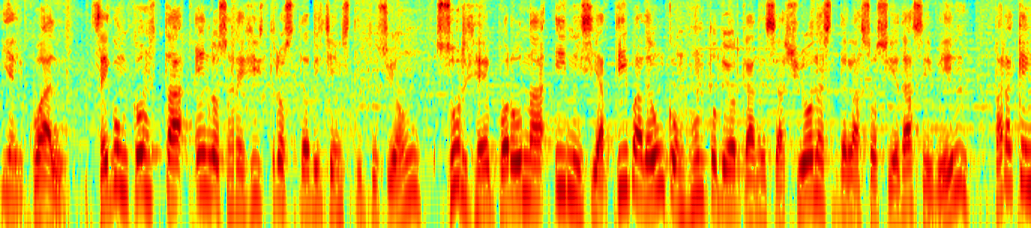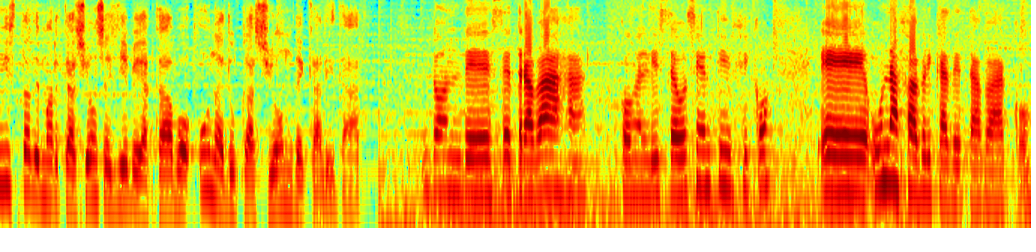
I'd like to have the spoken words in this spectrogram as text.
y el cual, según consta en los registros de dicha institución, surge por una iniciativa de un conjunto de organizaciones de la sociedad civil para que en esta demarcación se lleve a cabo una educación de calidad. Donde se trabaja con el Liceo Científico eh, una fábrica de tabaco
